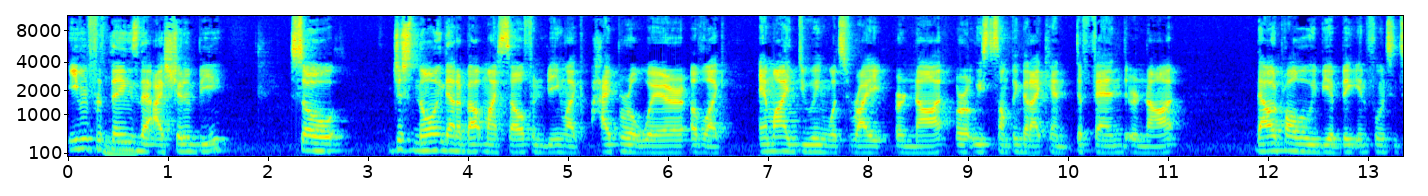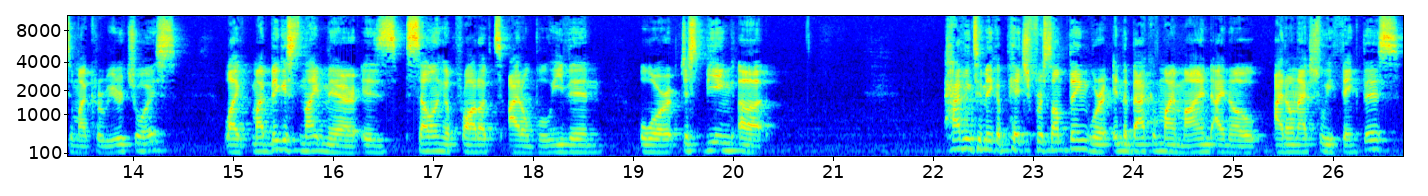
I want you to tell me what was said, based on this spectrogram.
even for things that I shouldn't be. So just knowing that about myself and being like hyper aware of like, am I doing what's right or not, or at least something that I can defend or not, that would probably be a big influence into my career choice. Like my biggest nightmare is selling a product I don't believe in, or just being uh, having to make a pitch for something where in the back of my mind I know I don't actually think this.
